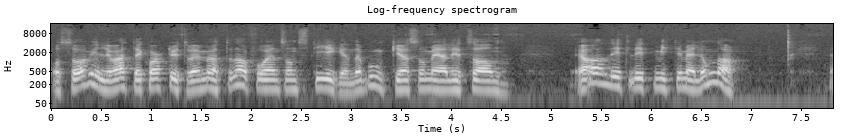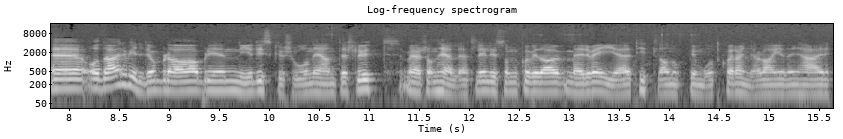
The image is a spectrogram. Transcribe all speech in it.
Og så vil jo etter hvert utover møtet da få en sånn stigende bunke som er litt sånn Ja, litt, litt midt imellom, da. Eh, og der vil det jo bla, bli en ny diskusjon igjen til slutt, mer sånn helhetlig, liksom hvor vi da mer veier titlene opp imot hverandre da i denne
